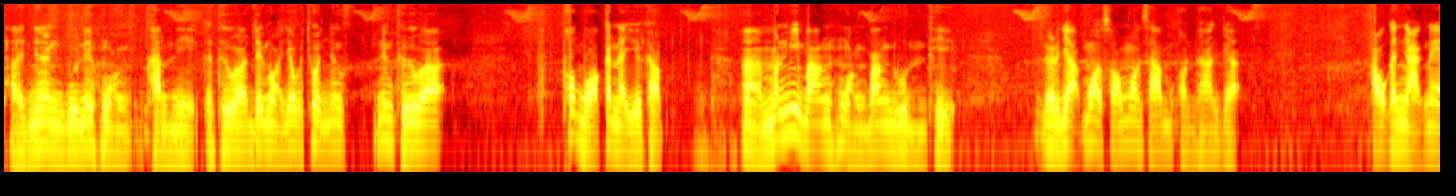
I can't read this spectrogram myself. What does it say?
ถ้ายังอยู่ในห่วงคันนี้ก็ถือว่าเด็กหน้อยเยาวชนยังยังถือว่า พ่อบอกกันไหนอยู่ครับอ่ามันมีบางห่วงบางรุ่นที่ระยะมสองมสามค่อนข้างจะ เอากันยากแน่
